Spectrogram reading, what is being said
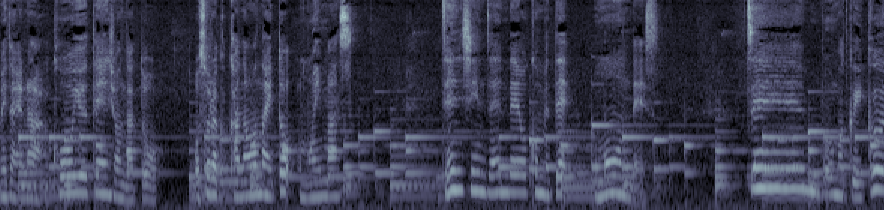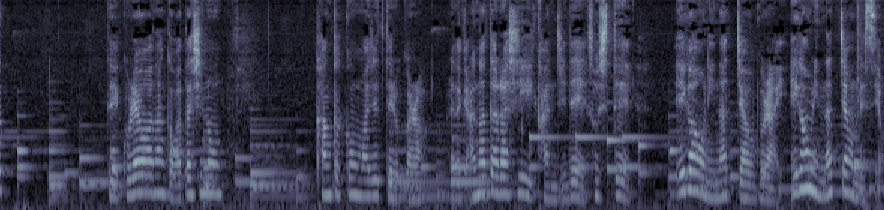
みたいなこういうテンションだとおそらく叶わないと思います。全身全霊を込めて思うんです。全部うまくいくってこれはなんか私の感覚も混じってるからあれだけあなたらしい感じでそして笑顔になっちゃうぐらい笑顔になっちゃうんですよ。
